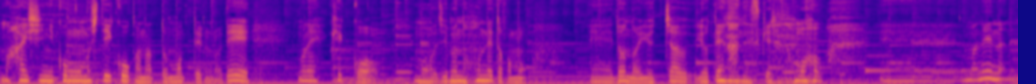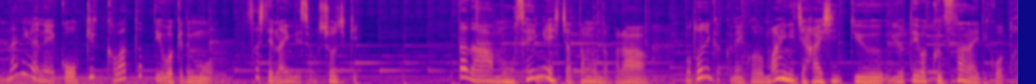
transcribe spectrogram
まあ、配信に今後もしていこうかなと思ってるので、もね結構もう自分の本音とかも、えー、どんどん言っちゃう予定なんですけれども、えー、まあね何がねこう大きく変わったっていうわけでもさしてないんですよ正直。ただもう宣言しちゃったもんだからもうとにかくねこの毎日配信っていう予定は崩さないでいこうと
